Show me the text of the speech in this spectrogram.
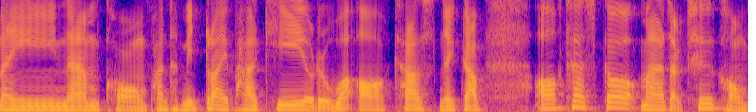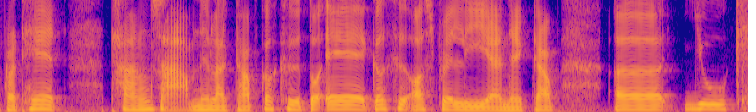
ในนามของพันธมิตรไตรภาคี หรือว่าออคัสนะครับออคัสก็มาจากชื่อของประเทศทั้ง3นี่แหละครับ ก็คือตัวเอก็คือออสเตรเลียนะครับ เอ่อ UK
